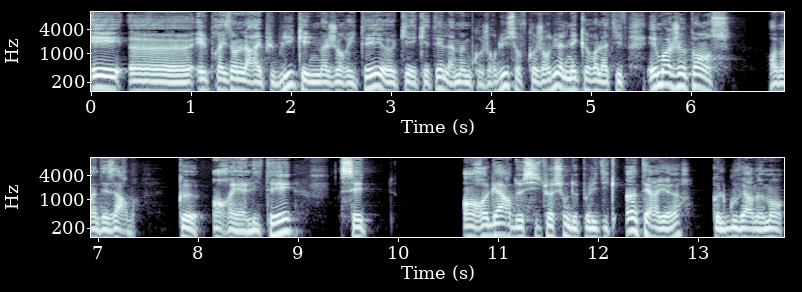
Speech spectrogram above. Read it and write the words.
et, euh, et, le président de la République et une majorité euh, qui, qui, était la même qu'aujourd'hui, sauf qu'aujourd'hui elle n'est que relative. Et moi je pense, Romain Desarbres, que en réalité c'est en regard de situation de politique intérieure que le gouvernement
